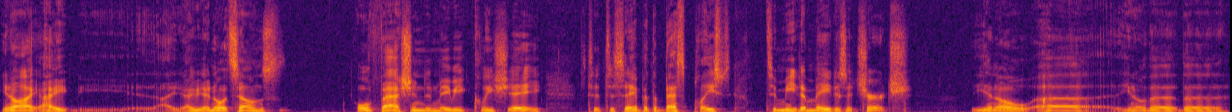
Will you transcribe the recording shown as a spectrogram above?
you know I, I, I, I know it sounds old-fashioned and maybe cliche to, to say but the best place to meet a mate is at church you know uh, you know the the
